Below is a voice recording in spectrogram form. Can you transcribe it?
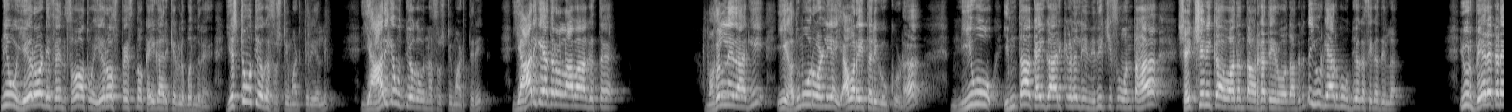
ನೀವು ಏರೋ ಡಿಫೆನ್ಸೋ ಅಥವಾ ಏರೋಸ್ಪೇಸ್ನೋ ಕೈಗಾರಿಕೆಗಳು ಬಂದರೆ ಎಷ್ಟು ಉದ್ಯೋಗ ಸೃಷ್ಟಿ ಮಾಡ್ತೀರಿ ಅಲ್ಲಿ? ಯಾರಿಗೆ ಉದ್ಯೋಗವನ್ನು ಸೃಷ್ಟಿ ಮಾಡ್ತೀರಿ? ಯಾರಿಗೆ ಅದರ ಲಾಭ ಆಗುತ್ತೆ? ಮೊದಲನೇದಾಗಿ ಈ ಹದಿಮೂರು ಹಳ್ಳಿಯ ಯಾವ ರೈತರಿಗೂ ಕೂಡ ನೀವು ಇಂಥ ಕೈಗಾರಿಕೆಗಳಲ್ಲಿ ನಿರೀಕ್ಷಿಸುವಂತಹ ಶೈಕ್ಷಣಿಕವಾದಂಥ ಅರ್ಹತೆ ಇರೋದಾದ್ರಿಂದ ಇವ್ರಿಗೆ ಯಾರಿಗೂ ಉದ್ಯೋಗ ಸಿಗೋದಿಲ್ಲ. ಇವ್ರು ಬೇರೆ ಕಡೆ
